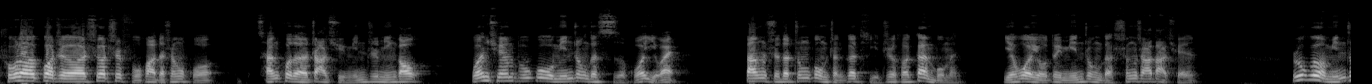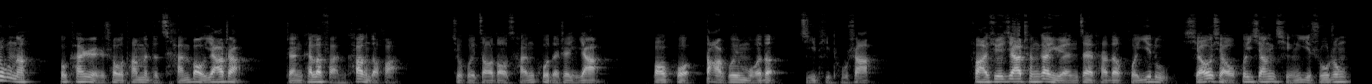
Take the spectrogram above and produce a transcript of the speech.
除了过着奢侈腐化的生活，残酷的榨取民脂民膏，完全不顾民众的死活以外，当时的中共整个体制和干部们也握有对民众的生杀大权。如果有民众呢不堪忍受他们的残暴压榨，展开了反抗的话，就会遭到残酷的镇压。包括大规模的集体屠杀。法学家陈干远在他的回忆录《小小灰乡情》一书中，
